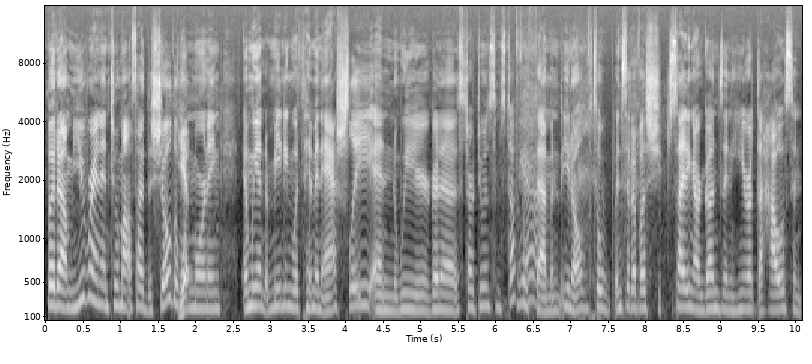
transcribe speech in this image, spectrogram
But um, you ran into him outside the show the Yep. one morning, and we ended up meeting with him and Ashley, and we're gonna start doing some stuff with them. And you know, so instead of us sh- sighting our guns in here at the house, and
